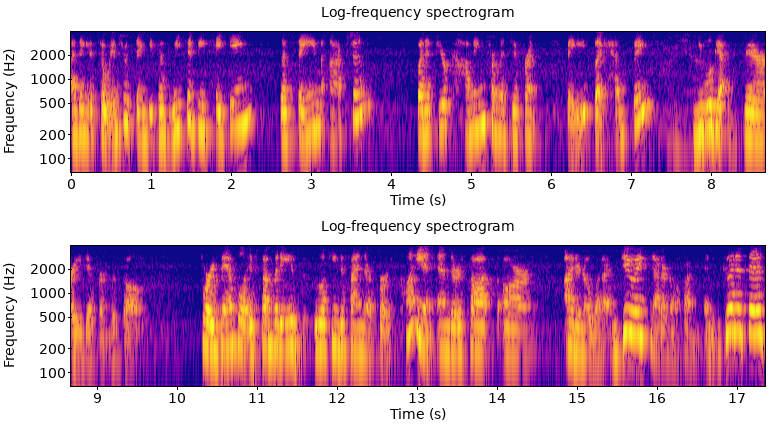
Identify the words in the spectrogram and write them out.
I think it's so interesting because we could be taking the same actions, but if you're coming from a different space, like headspace, oh, you will get very different results for example, if somebody's looking to sign their first client and their thoughts are, I don't know what I'm doing, I don't know if I'm any good at this,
